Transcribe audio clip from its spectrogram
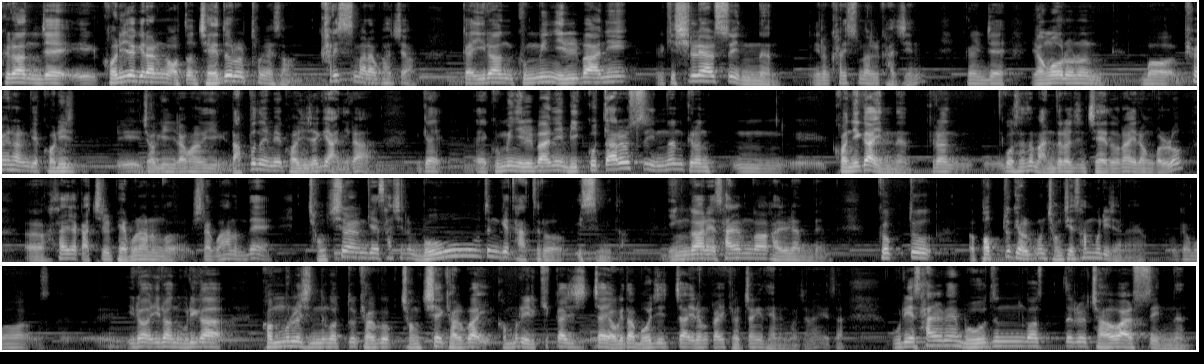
그런 이제 권위적이라는 어떤 제도를 통해서 카리스마라고 하죠. 그러니까 이런 국민 일반이 이렇게 신뢰할 수 있는 이런 카리스마를 가진 그 이제 영어로는 뭐 표현하는 게 권위적인이라고 하는 게 나쁜 의미의 권위적이 아니라 그러니까 국민 일반이 믿고 따를 수 있는 그런 음, 권위가 있는 그런 곳에서 만들어진 제도나 이런 걸로 어, 사회적 가치를 배분하는 것이라고 하는데 정치라는 게 사실은 모든 게 다 들어 있습니다. 인간의 삶과 관련된 그것도 법도 결국은 정치의 산물이잖아요. 그러니까 뭐 이런 이런 우리가 건물을 짓는 것도 결국 정치의 결과 이 건물을 이렇게까지 짓자 여기다 뭐 짓자 이런 것까지 결정이 되는 거잖아요. 그래서 우리의 삶의 모든 것들을 좌우할 수 있는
